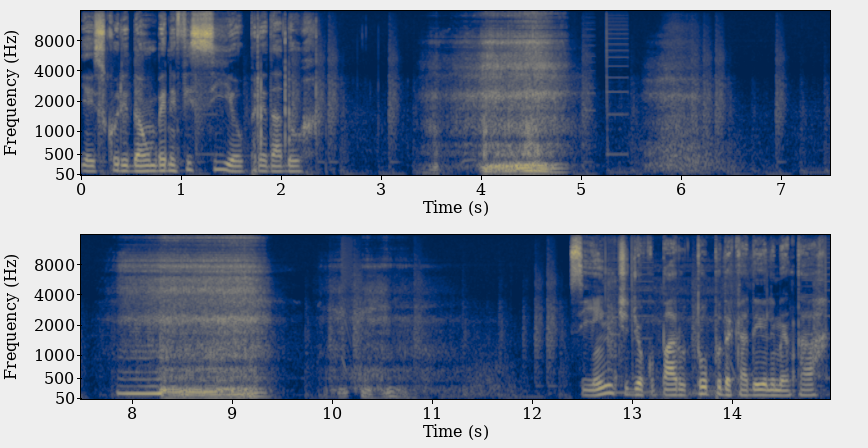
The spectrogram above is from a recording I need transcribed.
E a escuridão beneficia o predador. Ciente de ocupar o topo da cadeia alimentar,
